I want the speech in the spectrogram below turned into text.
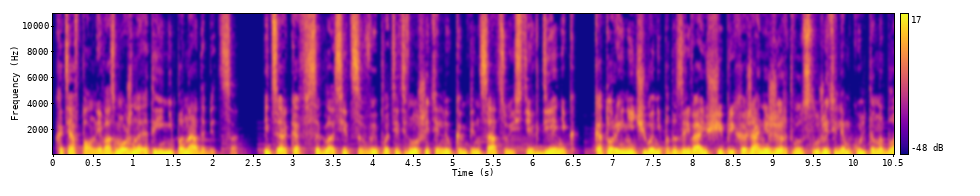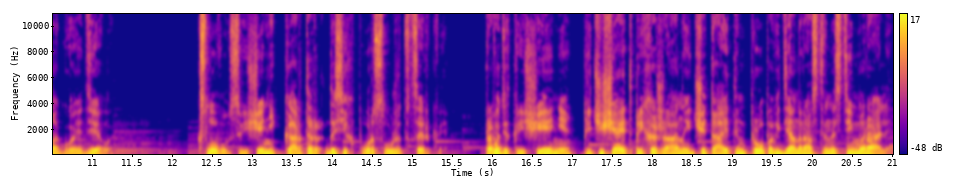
Хотя вполне возможно это и не понадобится, и церковь согласится выплатить внушительную компенсацию из тех денег, которые ничего не подозревающие прихожане жертвуют служителям культа на благое дело. К слову, священник Картер до сих пор служит в церкви. Проводит крещение, причащает прихожан и читает им проповеди о нравственности и морали,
